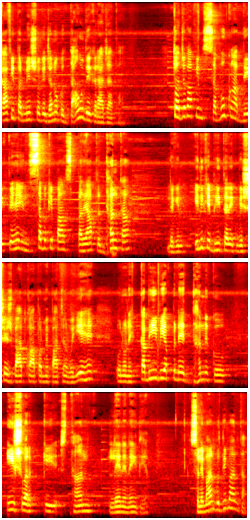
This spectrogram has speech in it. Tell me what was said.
काफ़ी परमेश्वर के जनों को दाऊद एक राजा था। तो जब आप इन सबों को आप देखते हैं, इन सब के पास पर्याप्त धन था, लेकिन इनके भीतर एक विशेष बात को आप और मैं पाते हैं और वो ये है उन्होंने कभी भी अपने धन को ईश्वर की स्थान लेने नहीं दिया। सुलेमान बुद्धिमान था,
